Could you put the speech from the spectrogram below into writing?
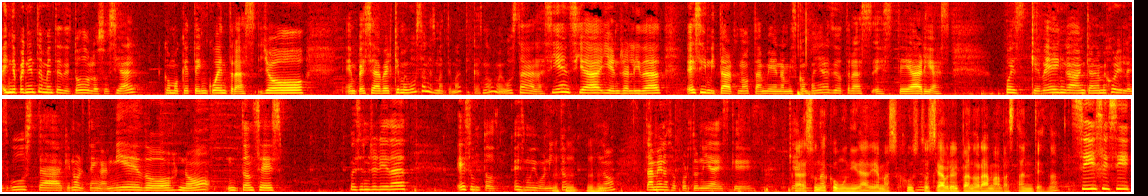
independientemente de todo lo social, como que te encuentras. Yo empecé a ver que me gustan las matemáticas, ¿no? Me gusta la ciencia y en realidad es invitar, ¿no? También a mis compañeras de otras este, áreas, pues que vengan, que a lo mejor les gusta, que no le tengan miedo, ¿no? Entonces, pues en realidad es un todo, es muy bonito. ¿no? También las oportunidades que... que Claro, hay. es una comunidad y además justo se abre el panorama bastante, ¿no? Sí, sí, sí.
